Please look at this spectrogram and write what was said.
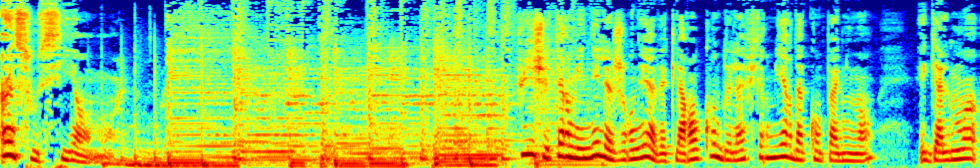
Un souci en moins. Puis je terminai la journée avec la rencontre de l'infirmière d'accompagnement également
